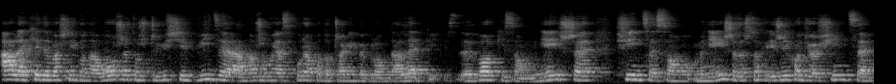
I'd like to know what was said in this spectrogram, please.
ale kiedy właśnie go nałożę, to rzeczywiście widzę rano, że moja skóra pod oczami wygląda lepiej. Worki są mniejsze, sińce są mniejsze. Zresztą jeżeli chodzi o sińce,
